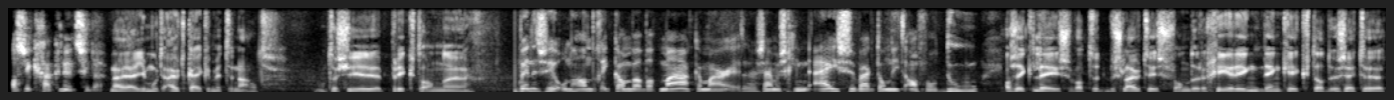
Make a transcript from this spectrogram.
Als ik ga knutselen. Nou ja, je moet uitkijken met de naald. Want als je je prikt, dan. eh, Ik ben dus heel onhandig. Ik kan wel wat maken, maar er zijn misschien eisen waar ik dan niet aan voldoe. Als ik lees wat het besluit is van de regering, denk ik dat er zitten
